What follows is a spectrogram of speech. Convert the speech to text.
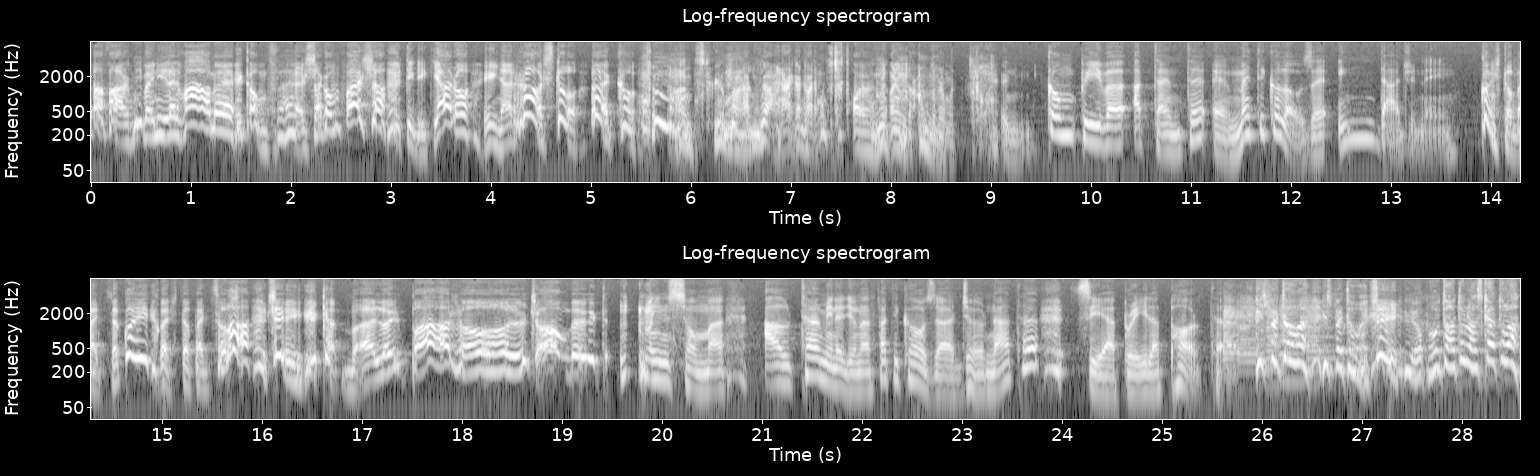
a farmi venire fame! Confessa, confessa! Ti dichiaro in arresto! Ecco! Compiva attente e meticolose indagini. Questo pezzo qui, questo pezzo là, sì, che bello il puzzle, Zombit! Insomma, al termine di una faticosa giornata si aprì la porta. Ispettore, ispettore! Sì. Le ho portato una scatola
